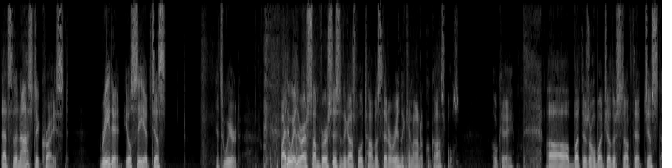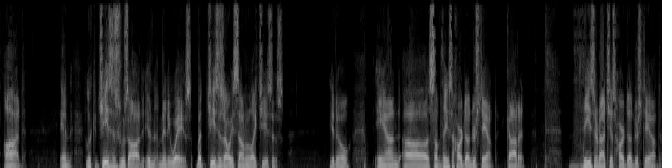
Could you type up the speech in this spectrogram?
That's the Gnostic Christ. Read it. You'll see. It's just, it's weird. By the way, there are some verses in the Gospel of Thomas that are in the canonical Gospels. Okay. Uh, but there's a whole bunch of other stuff that just odd. And look, Jesus was odd in many ways, but Jesus always sounded like Jesus, you know. And uh, some things are hard to understand. Got it. These are not just hard to understand;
